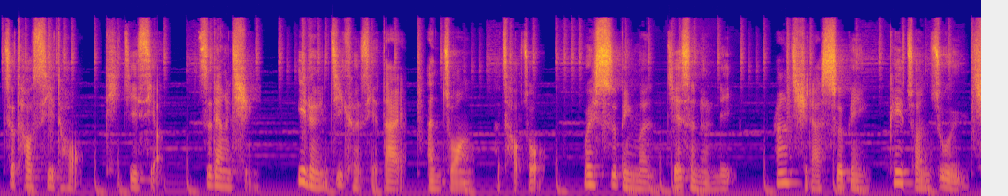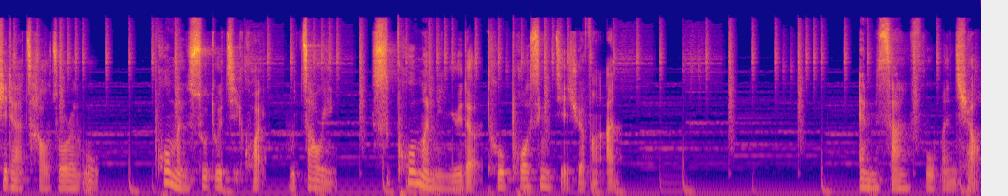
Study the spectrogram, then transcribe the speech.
这套系统体积小，质量轻，一人即可携带、安装和操作。为士兵们节省能力，让其他士兵可以专注于其他操作任务。破门速度极快，无噪音，是破门领域的突破性解决方案。M3 扶门桥，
